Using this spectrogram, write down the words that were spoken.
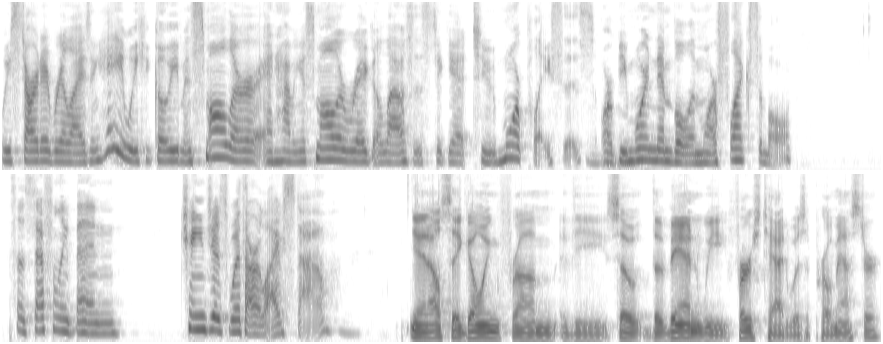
we started realizing hey we could go even smaller and having a smaller rig allows us to get to more places or be more nimble and more flexible so it's definitely been changes with our lifestyle Yeah, and I'll say going from the so the van we first had was a ProMaster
